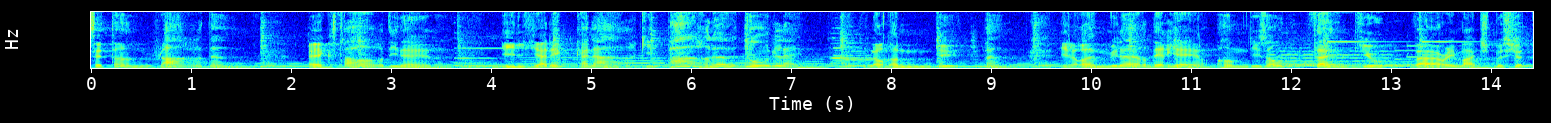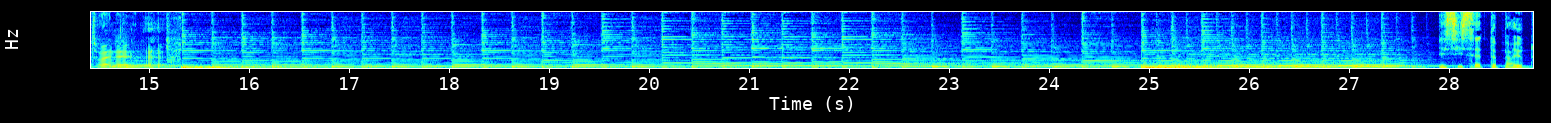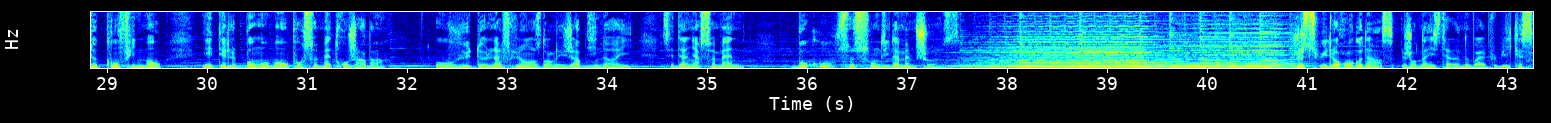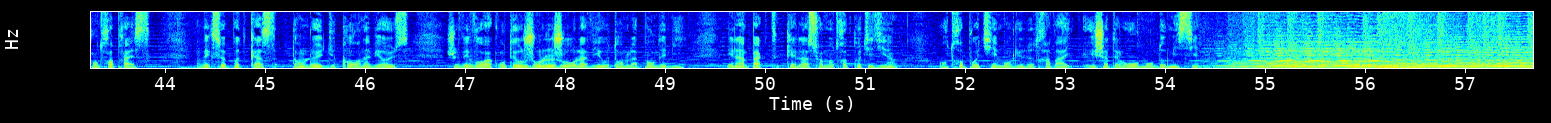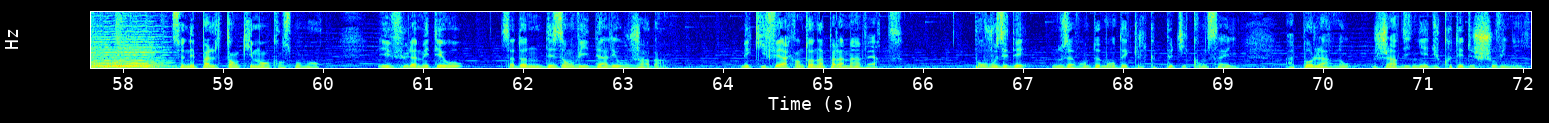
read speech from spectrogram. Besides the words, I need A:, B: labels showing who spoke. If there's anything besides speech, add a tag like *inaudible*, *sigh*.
A: C'est un jardin extraordinaire. Il y a des canards qui parlent anglais. Je leur donne du pain, ils remuent leur derrière en disant Thank you very much, monsieur Trenet. *laughs*
B: si cette période de confinement était le bon moment pour se mettre au jardin Au vu de l'affluence dans les jardineries ces dernières semaines, beaucoup se sont dit la même chose. Je suis Laurent Gaudens, journaliste à la Nouvelle République et Centre Presse. Avec ce podcast dans l'œil du coronavirus, je vais vous raconter au jour le jour la vie au temps de la pandémie et l'impact qu'elle a sur notre quotidien, entre Poitiers, mon lieu de travail, et Châtellerault, mon domicile. Ce n'est pas le temps qui manque en ce moment. Et vu la météo, ça donne des envies d'aller au jardin. Mais qu'y faire quand on n'a pas la main verte? Pour vous aider, nous avons demandé quelques petits conseils à Paul Arnaud, jardinier du côté de Chauvigny.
